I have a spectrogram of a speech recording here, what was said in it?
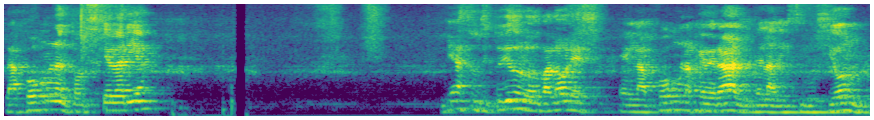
La fórmula entonces quedaría, ya sustituido los valores en la fórmula general de la distribución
